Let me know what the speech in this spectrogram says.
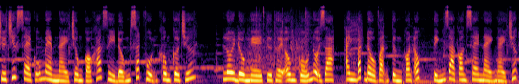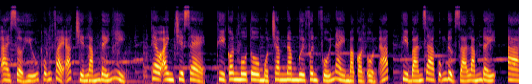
chứ chiếc xe cũ mềm này trông có khác gì đống sắt vụn không cơ chứ. Lôi đồ nghề từ thời ông cố nội ra, anh bắt đầu vặn từng con ốc, tính ra con xe này ngày trước ai sở hữu cũng phải ác chiến lắm đấy nhỉ. Theo anh chia sẻ, thì con mô tô 150 phân phối này mà còn ổn áp thì bán ra cũng được giá lắm đấy. À,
